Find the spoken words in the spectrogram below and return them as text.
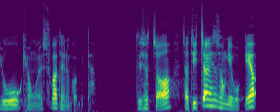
요 경우의 수가 되는 겁니다. 되셨죠? 자, 뒷장에서 정리해 볼게요.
